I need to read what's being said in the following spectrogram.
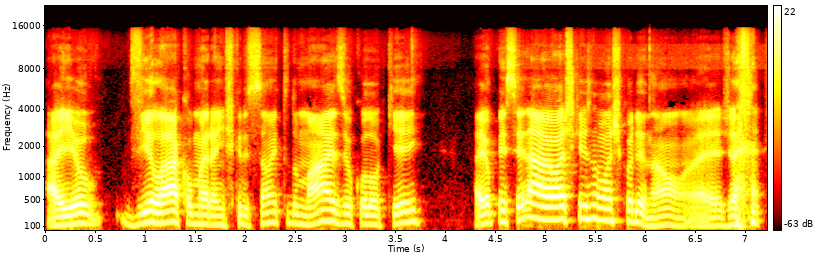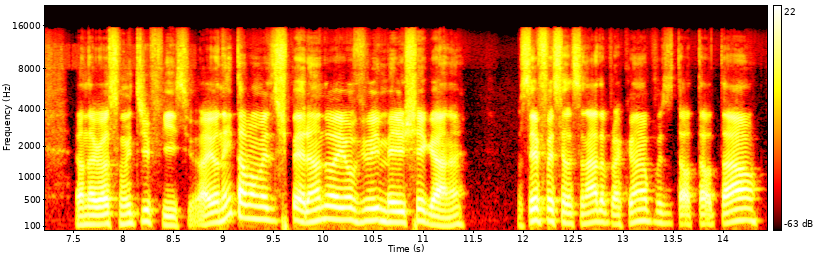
aí eu vi lá como era a inscrição e tudo mais, eu coloquei. Aí eu pensei, não, eu acho que eles não vão escolher, não. É, já é um negócio muito difícil. Aí eu nem tava mais esperando, aí eu vi o e-mail chegar, né? Você foi selecionado para campus e tal, tal, tal.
